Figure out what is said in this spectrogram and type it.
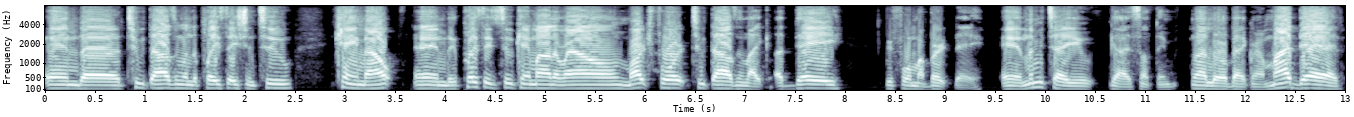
And uh 2000 when the PlayStation 2 came out, and the PlayStation 2 came out around March 4th, 2000, like a day before my birthday. And let me tell you guys something, my little background. My dad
